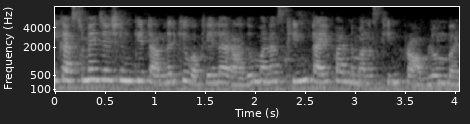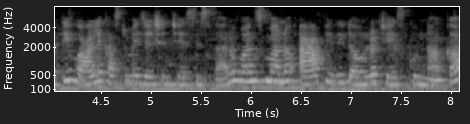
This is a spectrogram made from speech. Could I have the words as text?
ఈ కస్టమైజేషన్ కిట్ అందరికీ ఒకేలా రాదు. మన స్కిన్ టైప్ అండ్ మన స్కిన్ ప్రాబ్లం బట్టి వాళ్ళే కస్టమైజేషన్ చేసిస్తారు. వన్స్ మనం యాప్ ఇది డౌన్లోడ్ చేసుకున్నాక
